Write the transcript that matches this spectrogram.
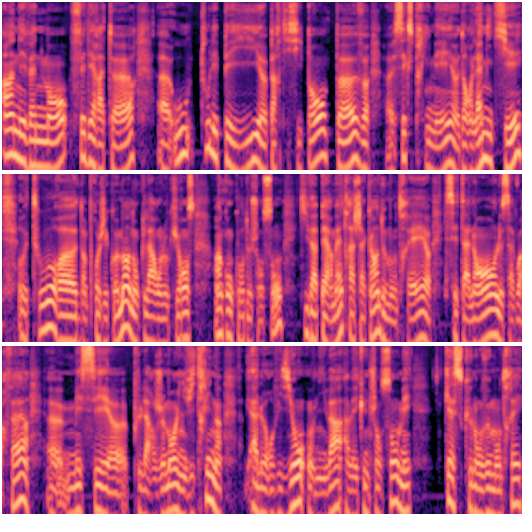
un événement fédérateur euh, où tous les pays euh, participants peuvent s'exprimer dans l'amitié autour d'un projet commun. Donc là, en l'occurrence, un concours de chansons qui va permettre à chacun de montrer ses talents, le savoir-faire, mais c'est plus largement une vitrine. À l'Eurovision, on y va avec une chanson, mais qu'est-ce que l'on veut montrer,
